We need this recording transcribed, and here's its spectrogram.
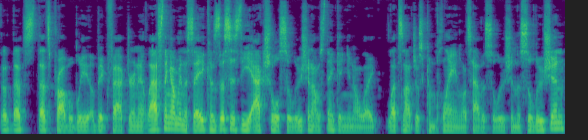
that's that's probably a big factor in it. Last thing I'm gonna say, because this is the actual solution. I was thinking, you know, like let's not just complain. Let's have a solution. The solution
